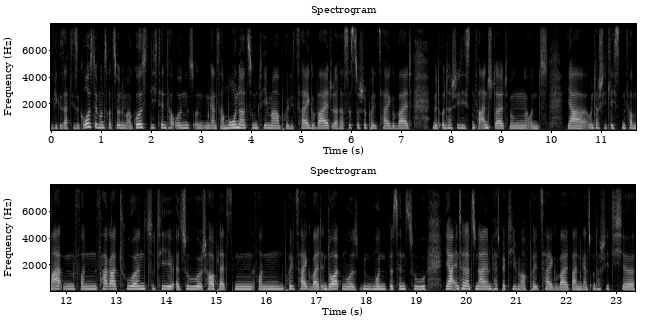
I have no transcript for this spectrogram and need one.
Wie gesagt, diese Großdemonstration im August liegt hinter uns und ein ganzer Monat zum Thema Polizeigewalt oder rassistische Polizeigewalt mit unterschiedlichsten Veranstaltungen und ja, unterschiedlichsten Formaten von Fahrradtouren zu, äh, zu Schauplätzen von Polizeigewalt in Dortmund Dortmund bis hin zu ja, internationalen Perspektiven auf Polizeigewalt waren ganz unterschiedliche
